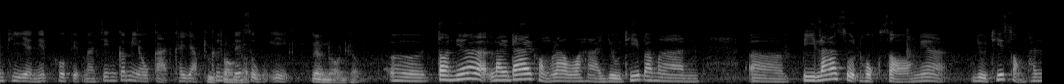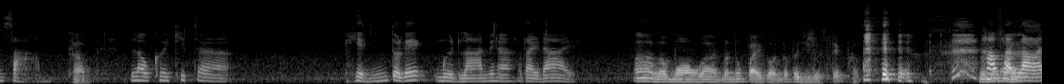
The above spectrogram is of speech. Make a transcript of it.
NP Net Profit Margin ก็มีโอกาสขยับถูกขึ้นต้องได้ครับสูงอีก แน่นอนครับเออตอนเนี้ยรายได้ของเราอะค่ะอยู่ที่ประมาณเอ่อปีล่าสุด 62เนี่ย อยู่ที่ 2,003ครับ เราเคยคิดจะเห็นตัวเลขหมื่นล้านไหมคะรายได้อ่าเรามองว่ามันต้องไปก่อนต้องไปทีละสเต็ปครับมัห้าต้องพัมนล้าน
